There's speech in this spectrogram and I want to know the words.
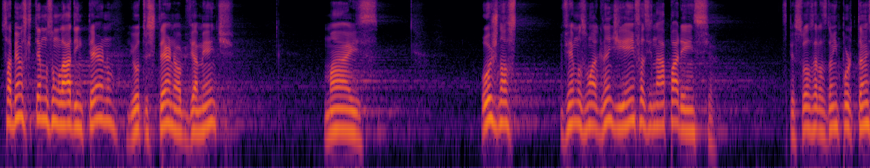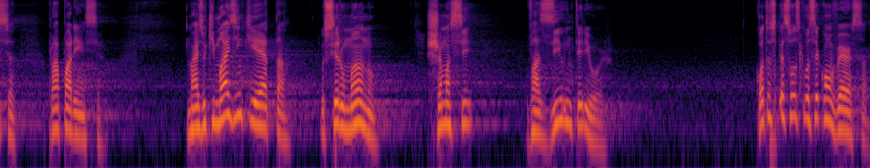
Sabemos que temos um lado interno e outro externo, obviamente, mas hoje nós vemos uma grande ênfase na aparência. As pessoas elas dão importância para a aparência. Mas o que mais inquieta o ser humano chama-se vazio interior. Quantas pessoas que você conversa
